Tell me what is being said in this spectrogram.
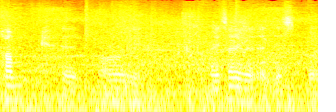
pumpkin? Holy. It's not even at this point.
